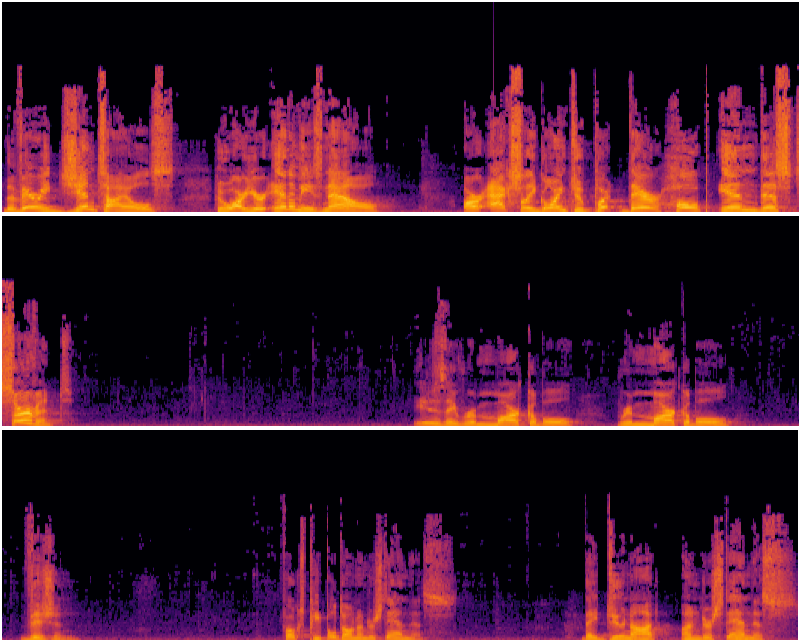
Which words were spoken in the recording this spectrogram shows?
the very Gentiles who are your enemies now, are actually going to put their hope in this servant. It is a remarkable, remarkable vision. Folks, people don't understand this. They do not understand this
